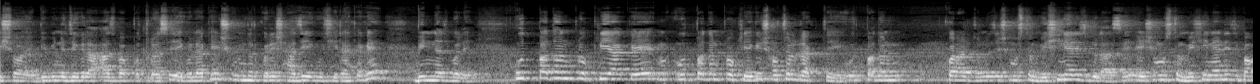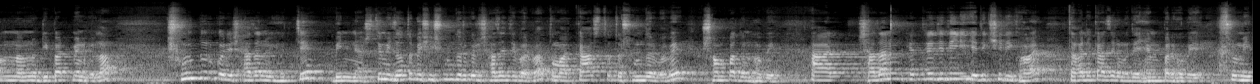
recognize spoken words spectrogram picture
বিষয়, বিভিন্ন যেগুলো আসবাবপত্র আছে, এগুলাকে সুন্দর করে সাজিয়ে গুছিয়ে রাখাকে বিন্যাস বলে। উৎপাদন প্রক্রিয়াকে উৎপাদন প্রক্রিয়াকে সচল রাখতে, উৎপাদন করার জন্য যে সমস্ত মেশিনারিজগুলো আছে, এই সমস্ত মেশিনারিজ বা অন্যান্য ডিপার্টমেন্টগুলো সুন্দর করে সাজানোই হচ্ছে বিন্যাস। তুমি যত বেশি সুন্দর করে সাজাতে পারবা, তোমার কাজ তত সুন্দরভাবে সম্পাদন হবে। আর সাজানোর ক্ষেত্রে যদি এদিক সেদিক হয়, তাহলে কাজের মধ্যে হ্যাম্পার হবে। শ্রমিক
